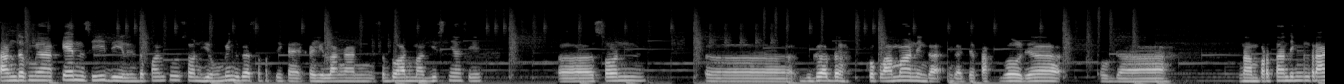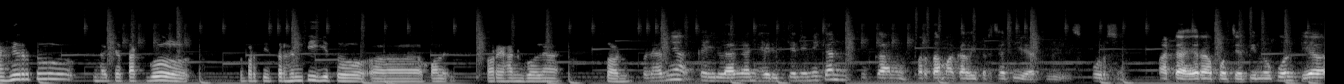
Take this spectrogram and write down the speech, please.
tandemnya Ken sih di lini depan tuh Son Heung-min juga seperti kayak kehilangan sentuhan magisnya sih. Uh, Son uh, juga udah cukup lama nih nggak nggak cetak gol dia udah enam pertandingan terakhir tuh nggak cetak gol seperti terhenti gitu uh, torehan golnya Son. Sebenarnya kehilangan Harry Kane ini kan bukan pertama kali terjadi ya di Spurs. pada era Pochettino pun dia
